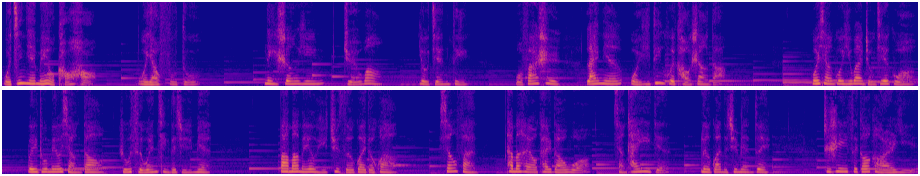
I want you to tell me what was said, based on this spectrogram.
我今年没有考好，我要复读。”那声音绝望又坚定。我发誓，来年我一定会考上的。我想过一万种结果。唯独没有想到如此温情的局面，爸妈没有一句责怪的话，相反，他们还要开导我，想开一点，乐观的去面对，只是一次高考而已。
